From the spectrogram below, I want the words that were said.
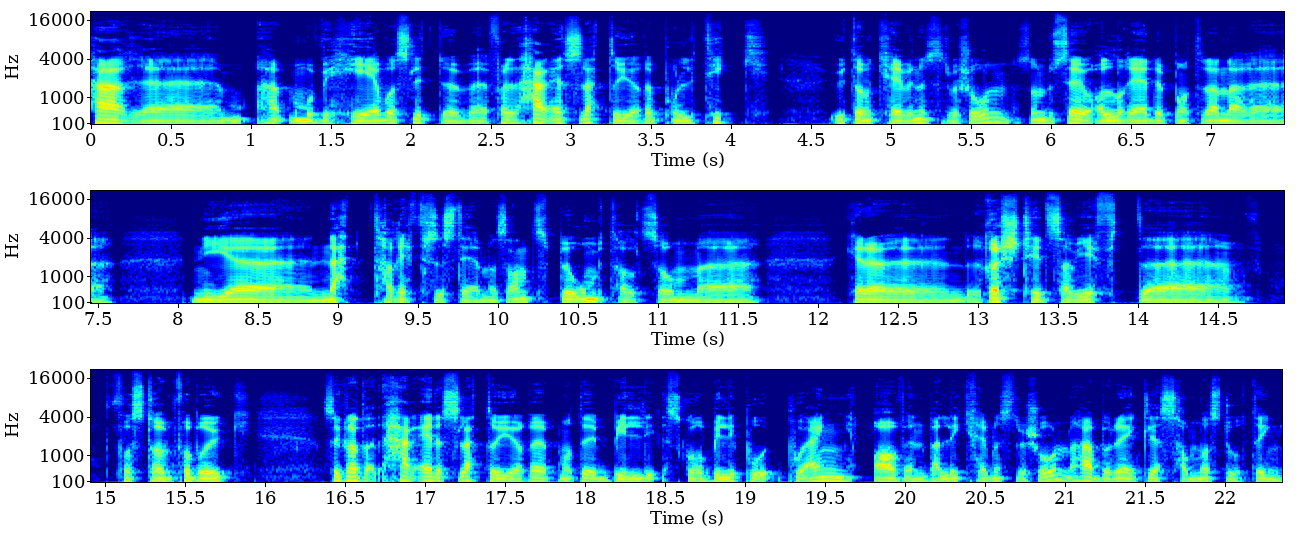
Her, eh, her, må vi heve oss litt over For her er det så lett å gjøre politikk ut av en krevende situasjon. Som du ser jo allerede på en måte den der eh, nye nettariffsystemet sant, blir omtalt som eh, hva er det, rushtidsavgift eh, for strømforbruk. Så det er klart at her er det så lett å gjøre på en måte skåre billig poeng av en veldig krevende situasjon. Her burde egentlig et samla storting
